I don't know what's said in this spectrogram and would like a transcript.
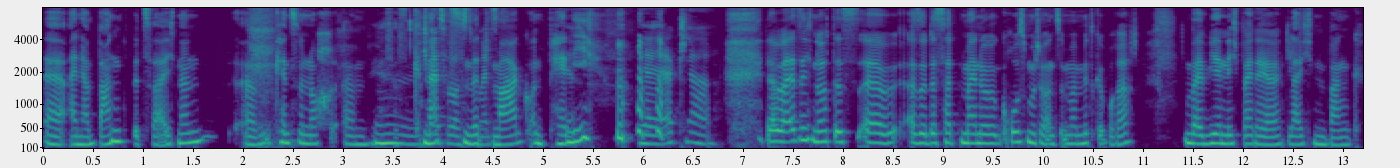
äh, einer Bank bezeichnen ähm, kennst du noch ähm, wie heißt das? Hm, Knacks weiß, mit Mark und Penny? Ja, ja, ja klar. da weiß ich noch, dass, äh, also das hat meine Großmutter uns immer mitgebracht, weil wir nicht bei der gleichen Bank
